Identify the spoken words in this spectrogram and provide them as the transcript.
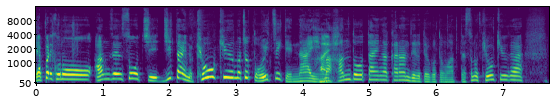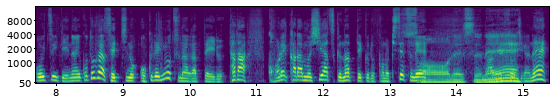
やっぱりこの安全装置自体の供給もちょっと追いついていない、はい、まあ、半導体が絡んでいるということもあって、その供給が追いついていないことが設置の遅れにもつながっている。ただ、これから蒸し暑くなってくるこの季節で、そうですね。安全装置がね、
